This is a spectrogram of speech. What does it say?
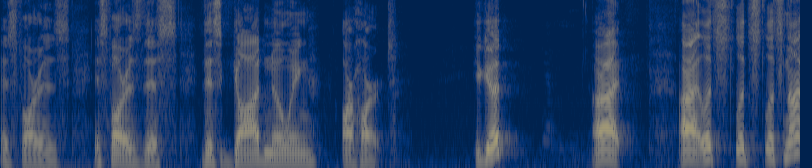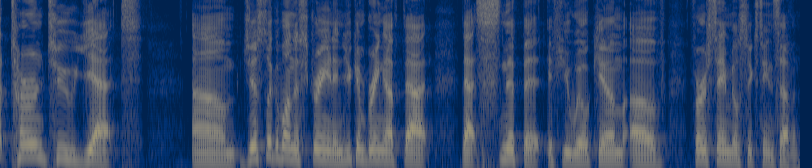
as far as, as, far as this, this God knowing our heart. You good? All right. All right, let's, let's, let's not turn to yet. Um, just look up on the screen and you can bring up that, that snippet, if you will, Kim, of 1 Samuel 16 7.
